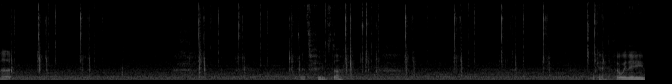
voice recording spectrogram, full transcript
No. That's food stuff. Okay, so we need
